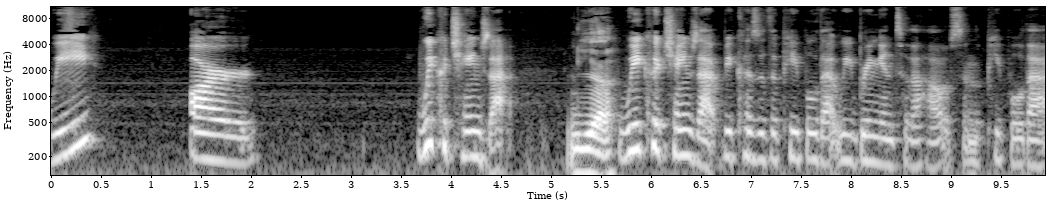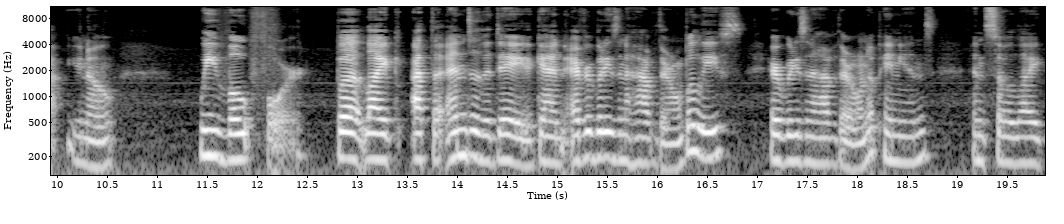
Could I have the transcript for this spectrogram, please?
we are we could change that. Yeah, we could change that because of the people that we bring into the house and the people that you know we vote for. But like at the end of the day again everybody's gonna have their own beliefs everybody's gonna have their own opinions and so like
